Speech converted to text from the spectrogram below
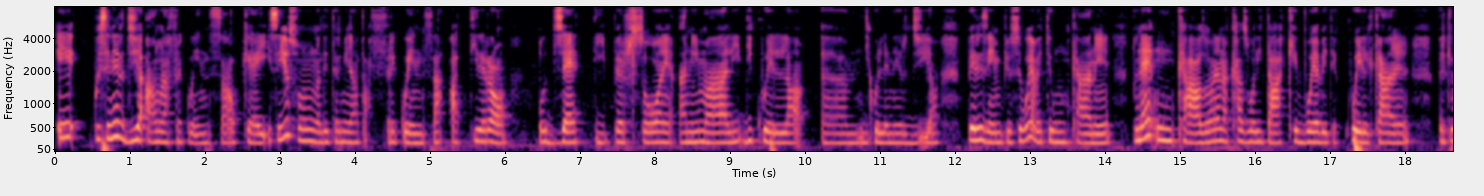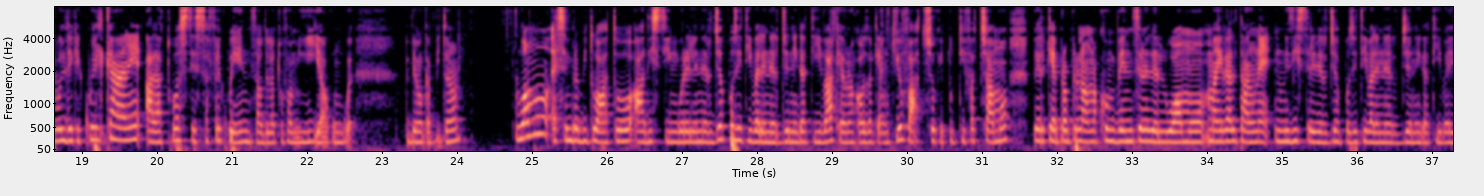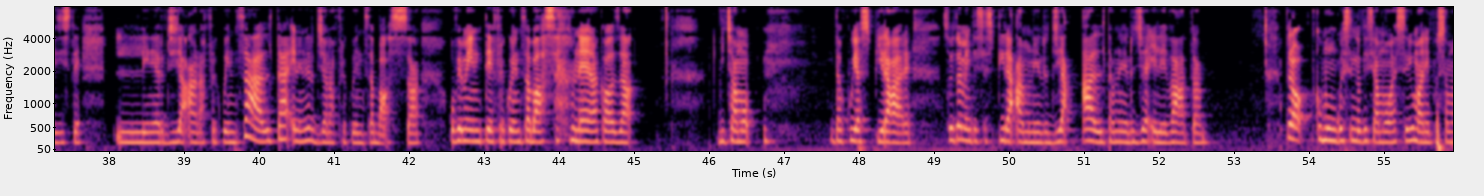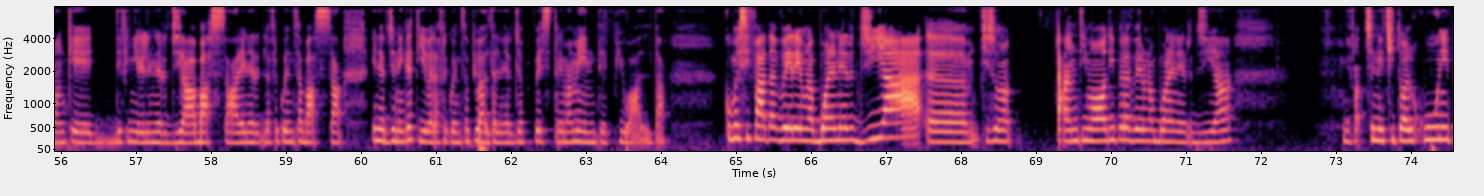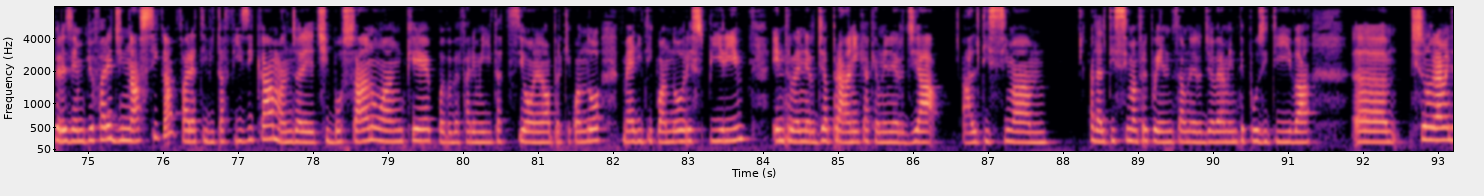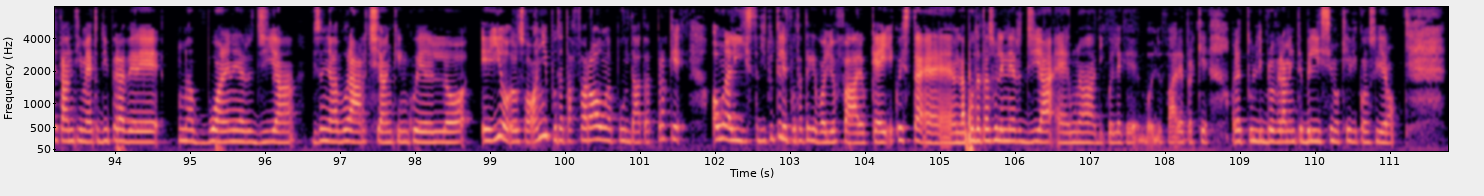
e questa energia ha una frequenza, ok? Se io sono una determinata frequenza, attirerò oggetti, persone, animali di quella di quell'energia. Per esempio, se voi avete un cane, non è un caso, non è una casualità che voi avete quel cane, perché vuol dire che quel cane ha la tua stessa frequenza o della tua famiglia, o comunque abbiamo capito, no? L'uomo è sempre abituato a distinguere l'energia positiva e l'energia negativa, che è una cosa che anch'io faccio, che tutti facciamo, perché è proprio una, una convenzione dell'uomo, ma in realtà non, è, non esiste l'energia positiva e l'energia negativa, esiste l'energia a una frequenza alta e l'energia a una frequenza bassa. Ovviamente frequenza bassa non è una cosa, diciamo, da cui aspirare. Solitamente si aspira a un'energia alta, un'energia elevata però comunque, essendo che siamo esseri umani, possiamo anche definire l'energia bassa, l'ener- la frequenza bassa, l'energia negativa e la frequenza più alta, l'energia proprio estremamente più alta. Come si fa ad avere una buona energia? Eh, ci sono tanti modi per avere una buona energia ne fa, ce ne cito alcuni, per esempio fare ginnastica, fare attività fisica, mangiare cibo sano anche, poi vabbè fare meditazione, no? Perché quando mediti, quando respiri, entra l'energia pranica, che è un'energia altissima, ad altissima frequenza, un'energia veramente positiva. Uh, ci sono veramente tanti metodi per avere una buona energia, bisogna lavorarci anche in quello. E io lo so, ogni puntata farò una puntata, però che ho una lista di tutte le puntate che voglio fare, ok? E questa è la puntata sull'energia, è una di quelle che voglio fare perché ho letto un libro veramente bellissimo che vi consiglierò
